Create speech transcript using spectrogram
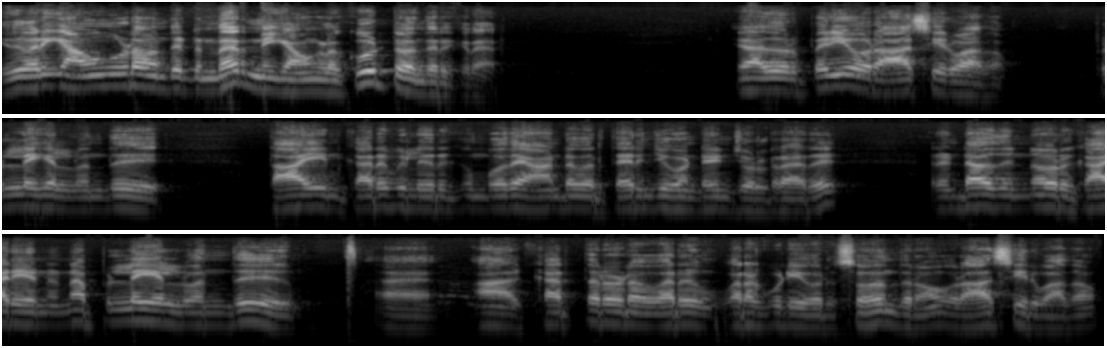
இது வரைக்கும் அவங்க கூட வந்துட்டு இருந்தார். இன்றைக்கி அவங்கள கூப்பிட்டு வந்திருக்கிறார். அது ஒரு பெரிய ஒரு ஆசீர்வாதம். பிள்ளைகள் வந்து தாயின் கருவில் இருக்கும்போதே ஆண்டவர் தெரிஞ்சு கொண்டேன்னு சொல்கிறாரு ரெண்டாவது இன்னொரு காரியம் என்னென்னா பிள்ளைகள் வந்து கர்த்தரோட வரு வரக்கூடிய ஒரு சுதந்திரம் ஒரு ஆசீர்வாதம்.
